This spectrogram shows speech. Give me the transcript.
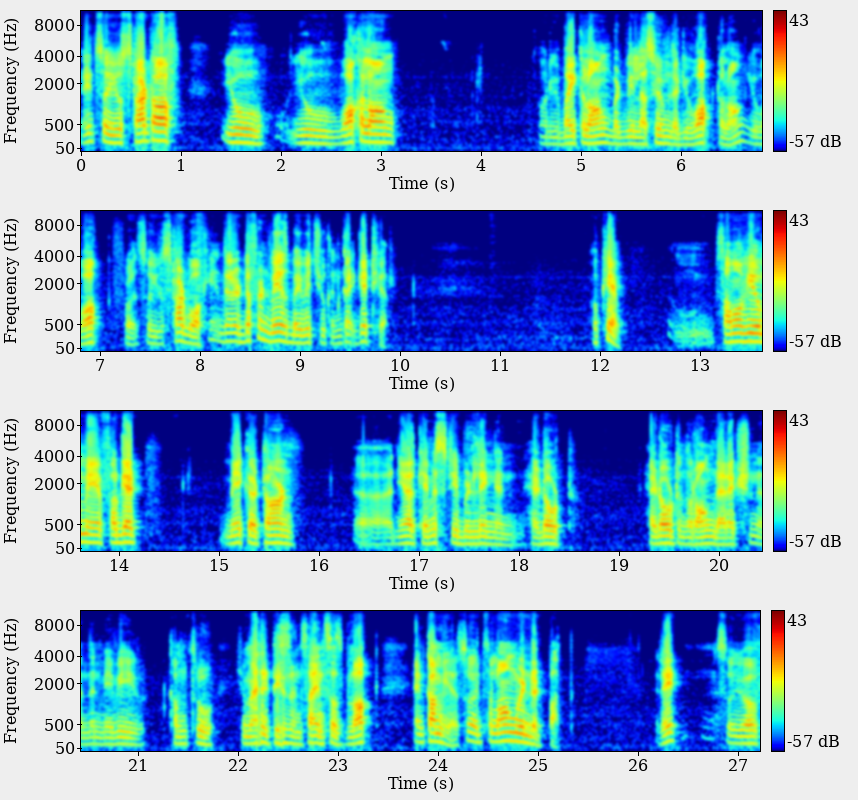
Right? So you start off you you walk along or you bike along but we will assume that you walked along. You walk so you start walking. There are different ways by which you can get here. Okay. Some of you may forget make a turn uh, near chemistry building and head out head out in the wrong direction and then maybe come through humanities and sciences block and come here. So it is a long winded path right? So you have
